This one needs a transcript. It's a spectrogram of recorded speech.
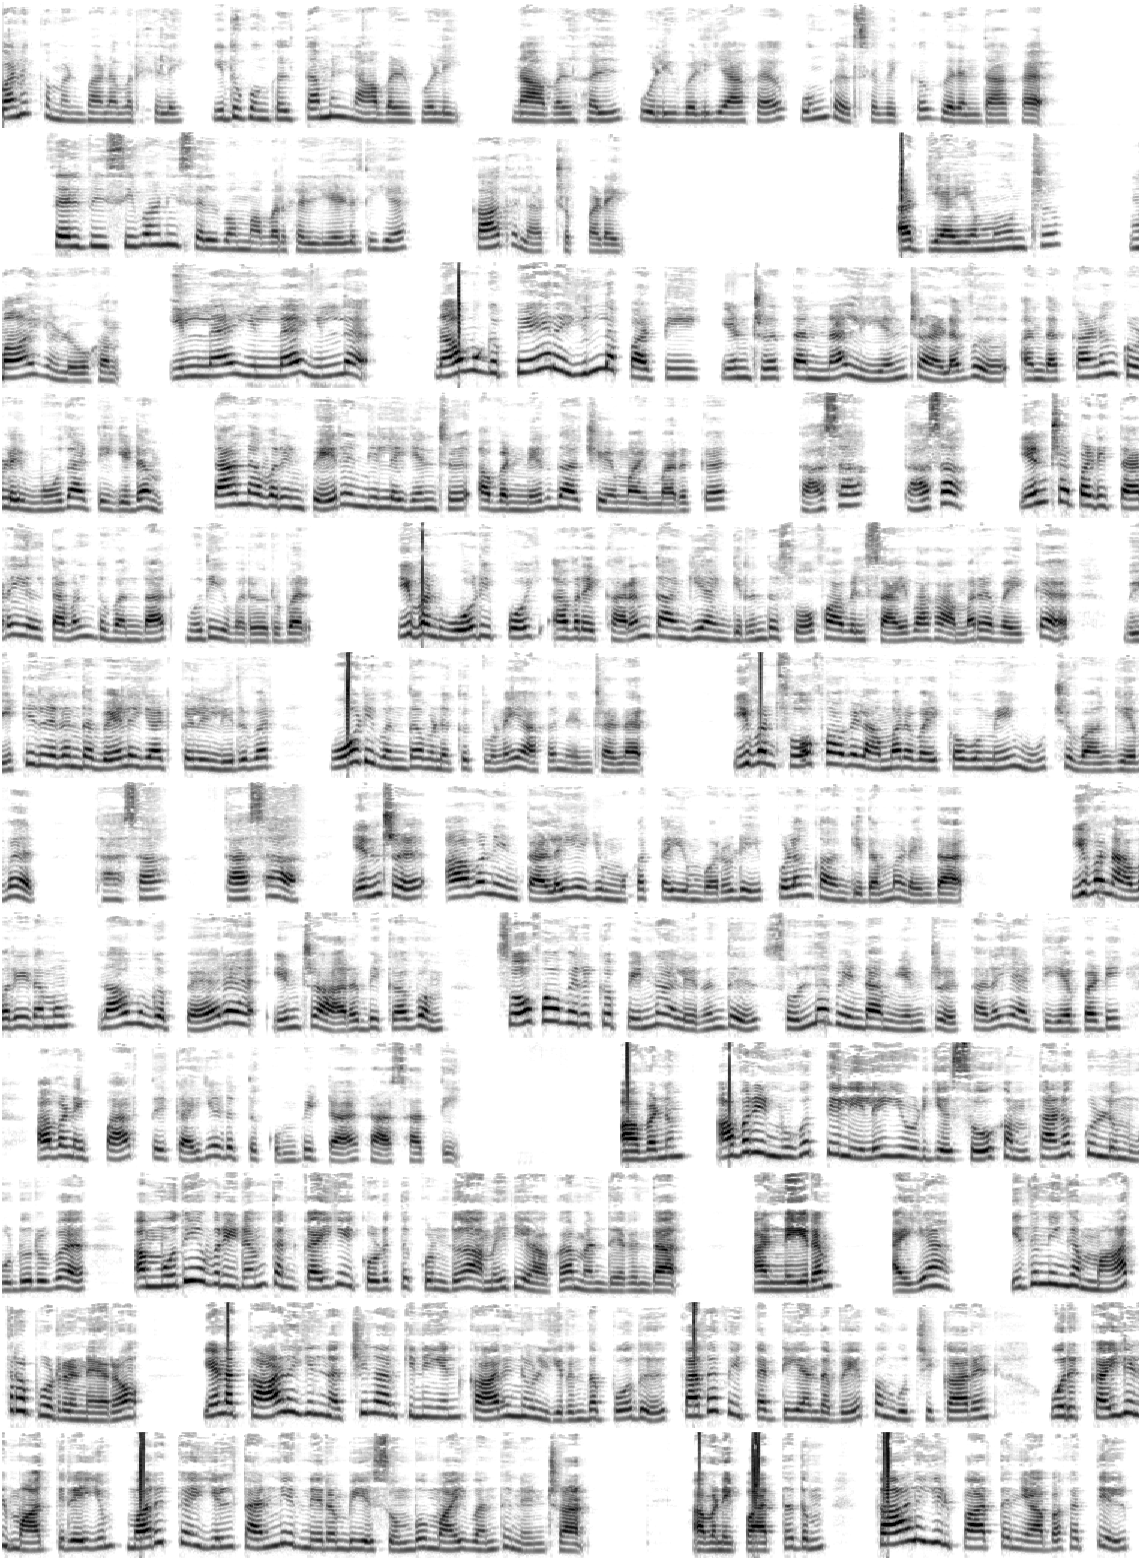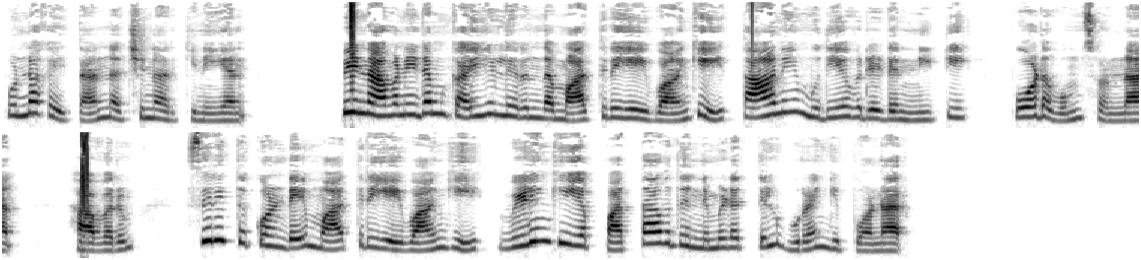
வணக்கம் அன்பானவர்களே இது உங்கள் தமிழ் நாவல் ஒளி. நாவல்கள் ஒளி வழியாக உங்கள் செவிக்கு விருந்தாக. செல்வி சிவானி செல்வம் அவர்கள் எழுதிய காதலாற்றுப்படை அத்தியாயம் மூன்று மாயலோகம். இல்ல இல்ல இல்ல நான் உங்க பேரை இல்ல பாட்டி என்று தன்னால் இயன்ற அளவு அந்த கணங்குழை மூதாட்டியிடம் தான் அவரின் பேரன் இல்லை என்று அவன் நிர்தாட்சியமாய் மறுக்க தாசா தாசா என்றபடி தரையில் தவழ்ந்து வந்தார் முதியவர் ஒருவர். இவன் ஓடிப்போய் அவரை கரம் தாங்கி அங்கிருந்த சோஃபாவில் சாய்வாக அமர வைக்க வீட்டில் இருந்த வேலையாட்களில் இருவர் ஓடி வந்து அவனுக்கு துணையாக நின்றனர். இவன் சோஃபாவில் அமர வைக்கவுமே மூச்சு வாங்கியவர் தாசா தாசா என்று அவனின் தலையையும் முகத்தையும் வருடி புலங்காங்கிதம் அடைந்தார். இவன் அவரிடமும் நான் உங்க பேரன் என்று ஆரம்பிக்கவும் சோஃபாவிற்கு பின்னாலிருந்து சொல்ல வேண்டாம் என்று தலையாட்டியபடி அவனை பார்த்து கையெடுத்து கும்பிட்டார் ராசாத்தி. அவனும் அவரின் முகத்தில் இலையோடிய சோகம் தனக்குள்ளும் ஊடுருவ அம்முதியவரிடம் தன் கையை கொடுத்து கொண்டு அமைதியாக அமர்ந்திருந்தான். அந்நேரம் ஐயா இது நீங்க மாத்திர போடுற நேரம். என காலையில் நச்சினார்கினியன் காரினுள் இருந்தபோது கதவை தட்டிய அந்த வேப்பங்குச்சிக்காரன் ஒரு கையில் மாத்திரையும் மறு கையில் தண்ணீர் நிரம்பிய சொம்புமாய் வந்து நின்றான். அவனை பார்த்ததும் காலையில் பார்த்த ஞாபகத்தில் புன்னகைத்தான் நச்சினார்கினியன் பின் அவனிடம் கையில் இருந்த மாத்திரையை வாங்கி தானே முதியவரிடம் நீட்டி போடவும் சொன்னான். அவரும் சிரித்துக்கொண்டே மாத்திரையை வாங்கி விழுங்கிய பத்தாவது நிமிடத்தில் உறங்கி போனார்.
